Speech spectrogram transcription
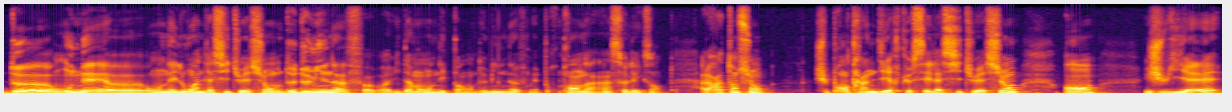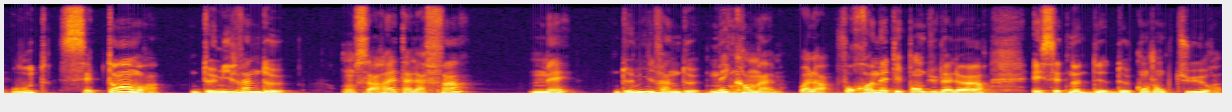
de, on est, on est loin de la situation de 2009. évidemment, on n'est pas en 2009, mais pour prendre un, seul exemple. Alors attention, je suis pas en train de dire que c'est la situation en juillet, août, septembre 2022. On s'arrête à la fin mai 2022. Mais quand même, voilà, faut remettre les pendules à l'heure et cette note de, conjoncture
